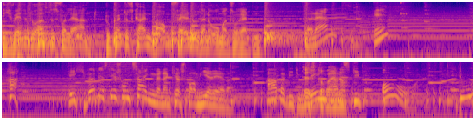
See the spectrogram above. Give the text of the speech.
Ich wette, du hast es verlernt. Du könntest keinen Baum fällen, um deine Oma zu retten. verlernt? Ich? Ha! Ich würde es dir schon zeigen, wenn ein Kirschbaum hier wäre. Aber wie du Das sehen kannst, gibt... Oh, du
